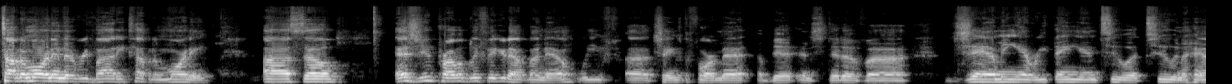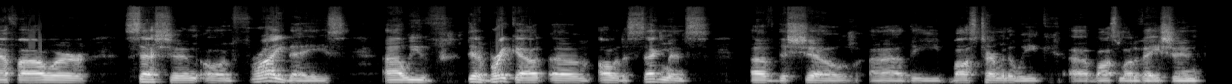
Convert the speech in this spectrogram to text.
Top of the morning, everybody. Top of the morning. Uh, so, as you probably figured out by now, we've uh, changed the format a bit. Instead of uh, jamming everything into a two and a half hour session on Fridays, uh, we've did a breakout of all of the segments of the show: uh, the boss term of the week, uh, boss motivation,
